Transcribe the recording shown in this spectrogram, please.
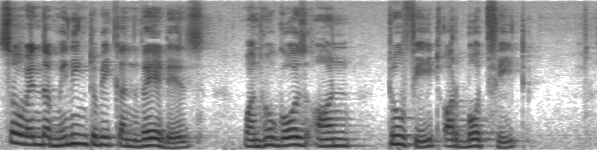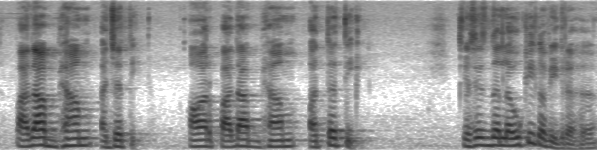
So when the meaning to be conveyed is one who goes on two feet or both feet Padabhyam ajati or Padabhyam atati. This is the Laukika Vigraha.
